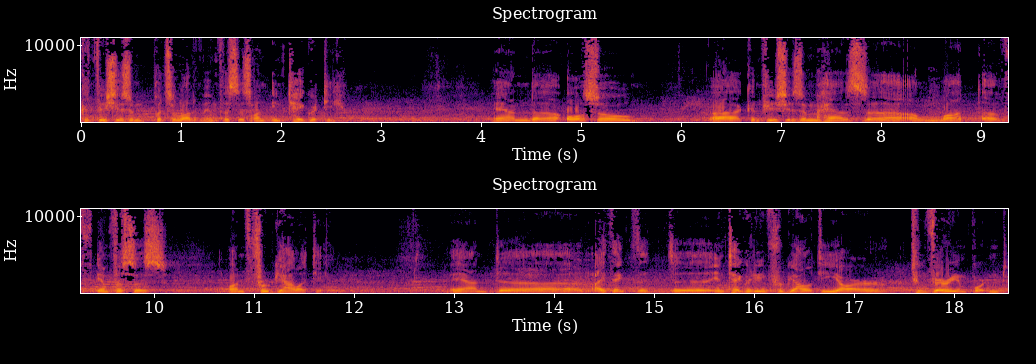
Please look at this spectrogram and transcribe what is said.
Confucianism puts a lot of emphasis on integrity. And uh, also, uh, Confucianism has uh, a lot of emphasis on frugality. And uh, I think that integrity and frugality are two very important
